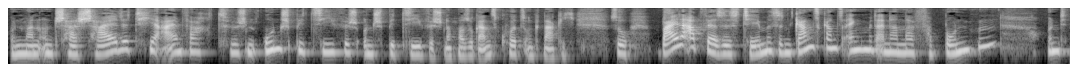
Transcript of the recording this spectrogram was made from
Und man unterscheidet hier einfach zwischen unspezifisch und spezifisch. Nochmal so ganz kurz und knackig. So, beide Abwehrsysteme sind ganz, ganz eng miteinander verbunden und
